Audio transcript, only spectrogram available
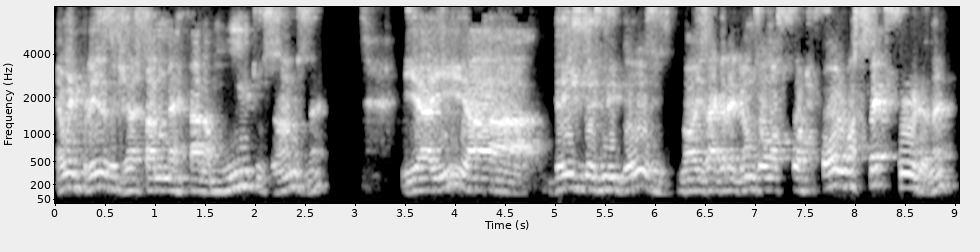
é uma empresa que já está no mercado há muitos anos, né? E aí, a, desde 2012, nós agregamos ao nosso portfólio o ASPEC Folha, né?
